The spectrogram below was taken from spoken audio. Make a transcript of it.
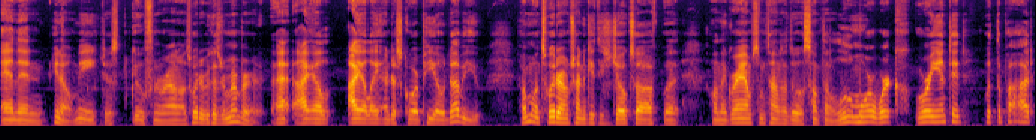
And then you know me just goofing around on Twitter because remember at il ila underscore pow. If I'm on Twitter, I'm trying to get these jokes off, but on the gram, sometimes I do something a little more work oriented with the pod.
